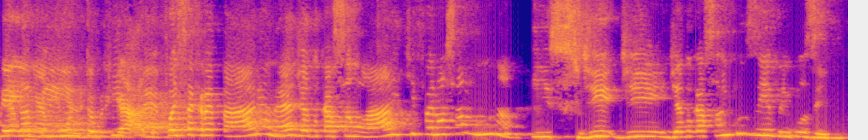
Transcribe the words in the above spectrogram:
Penha, da Penha, muito obrigada. Que, é, foi secretária né, de educação lá e que foi nossa aluna. Isso. De, de, de educação inclusiva, inclusive.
